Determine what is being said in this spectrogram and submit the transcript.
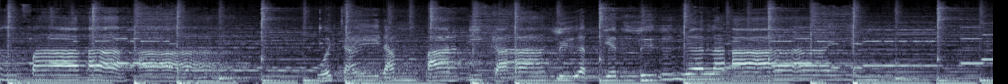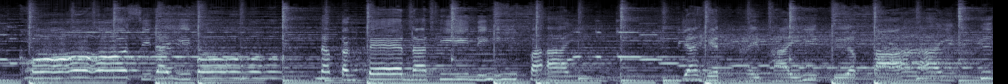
งฟ้า หัวใจดำปานอีกาเลือดเย็นเลือลายขอสิได้บอกนับตั้งแต่นาทีนี้ไป อย่าเฮ็ดให้ไผเกือบตาย คือ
